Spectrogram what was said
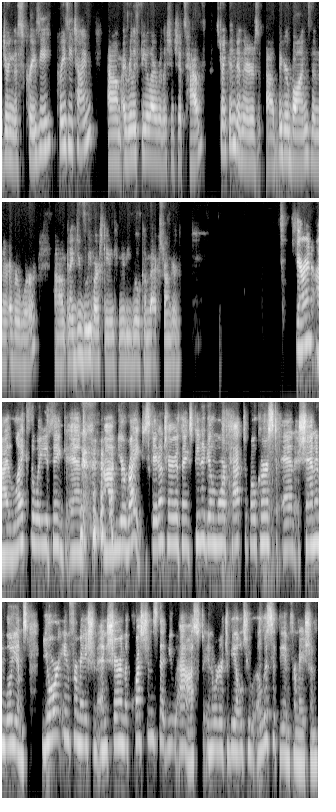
during this crazy, crazy time. Um, I really feel our relationships have strengthened and there's uh, bigger bonds than there ever were. Um, and I do believe our skating community will come back stronger. Sharon, I like the way you think. And um, you're right. Skate Ontario thanks Pina Gilmore, Pat Bokhurst, and Shannon Williams. Your information and Sharon, the questions that you asked in order to be able to elicit the information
